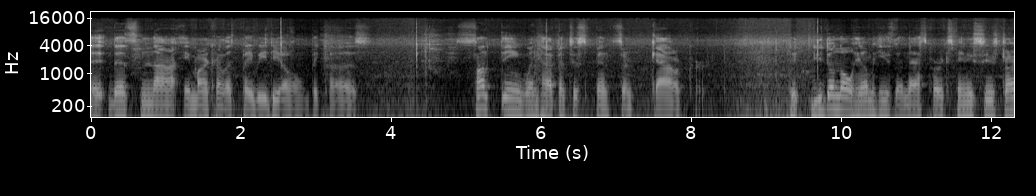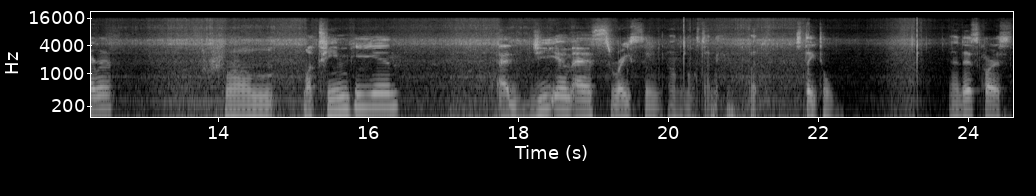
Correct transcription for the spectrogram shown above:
it, this not a Minecraft Let's Play video because something went happen to Spencer Gallagher. You don't know him? He's the NASCAR Xfinity Series driver. From what team he in? At GMS Racing. I don't know what that means, but stay tuned. And this car is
